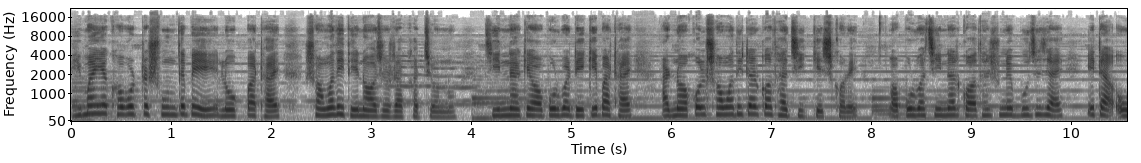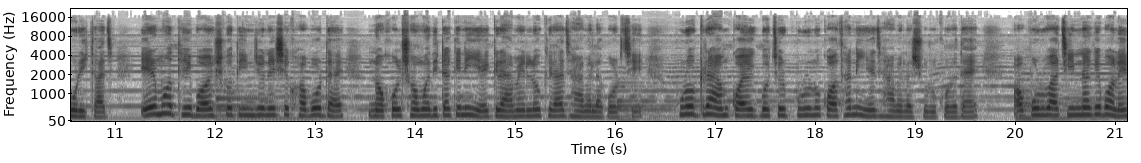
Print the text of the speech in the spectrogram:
ভীমাইয়া খবরটা শুনতে পেয়ে লোক পাঠায় সমাধিতে নজর রাখার জন্য। চিন্নাকে অপূর্বা ডেকে পাঠায় আর নকল সমাধিটার কথা জিজ্ঞেস করে। অপূর্বা চিন্নার কথা শুনে বুঝে যায় এটা ওরই কাজ। এর মধ্যে বয়স্ক তিনজন এসে খবর দেয় নকল সমাধিটাকে নিয়ে গ্রামের লোকেরা ঝামেলা করছে। পুরো গ্রাম কয়েক বছর পুরনো কথা নিয়ে ঝামেলা শুরু করে দেয়। অপূর্বা চিন্নাকে বলে,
